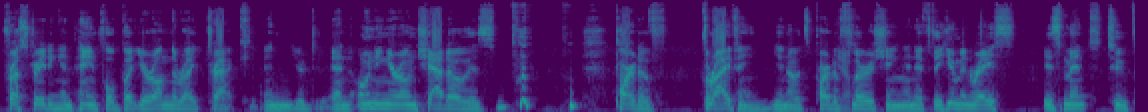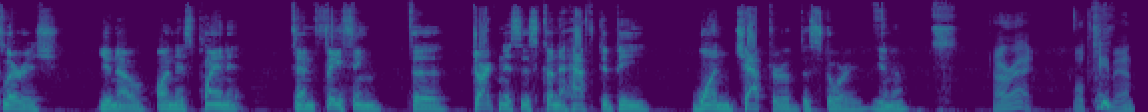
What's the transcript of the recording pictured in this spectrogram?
frustrating and painful, but you're on the right track and you're and owning your own shadow is part of thriving, you know, it's part of Yeah. flourishing. And if the human race is meant to flourish, you know, on this planet, then facing the darkness is going to have to be one chapter of the story, you know? All right. Well, hey, man.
